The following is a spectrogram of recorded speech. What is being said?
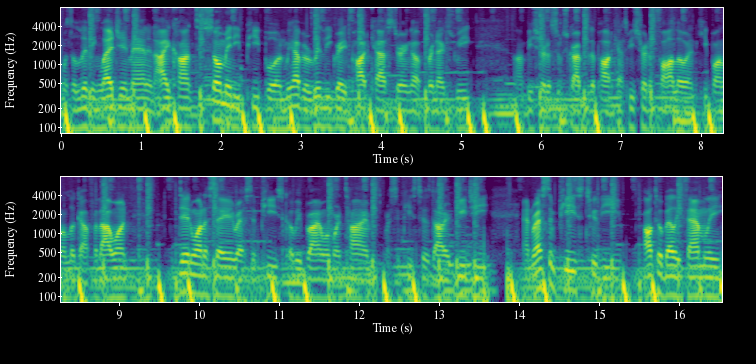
was a living legend, man, an icon to so many people, and we have a really great podcast stirring up for next week. Um, be sure to subscribe to the podcast. Be sure to follow and keep on the lookout for that one. Did want to say rest in peace, Kobe Bryant, one more time. Rest in peace to his daughter Gigi, and rest in peace to the Altobelli family.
